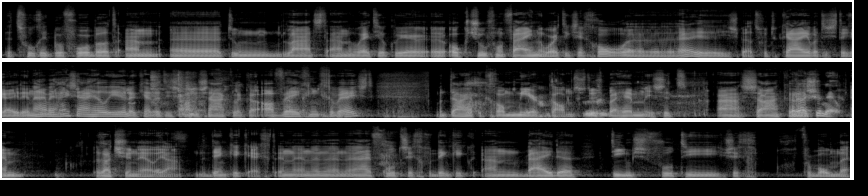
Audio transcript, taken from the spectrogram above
Dat vroeg ik bijvoorbeeld aan, eh, toen laatst aan, hoe heet hij ook weer, uh, Okju van Feyenoord. Ik zeg, goh, eh, je speelt voor Turkije, wat is de reden? En hij, hij zei heel eerlijk, ja, dat is gewoon een zakelijke afweging geweest. Want daar heb ik gewoon meer kans. Dus bij hem is het A, zakelijk. Rationeel. En rationeel, ja. Dat denk ik echt. En, en, en, en hij voelt zich, denk ik, aan beide teams voelt hij zich verbonden.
